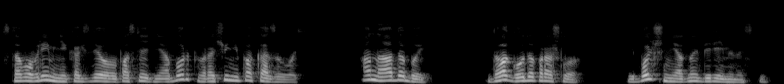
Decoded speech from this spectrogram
С того времени, как сделала последний аборт, врачу не показывалось. А надо бы. Два года прошло, и больше ни одной беременности.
